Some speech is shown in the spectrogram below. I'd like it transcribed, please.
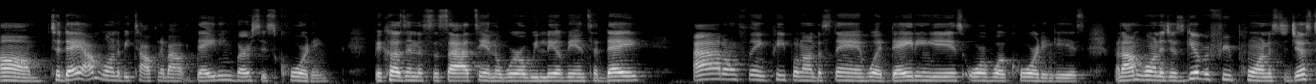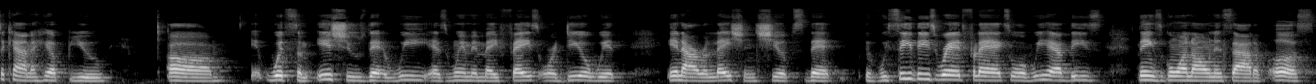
Um, today, I'm going to be talking about dating versus courting because in the society and the world we live in today, I don't think people understand what dating is or what courting is. But I'm going to just give a few pointers to just to kind of help you um, with some issues that we as women may face or deal with in our relationships that if we see these red flags or if we have these things going on inside of us,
